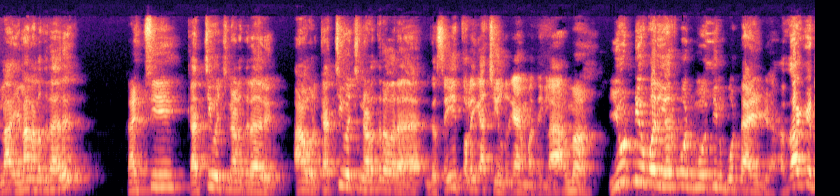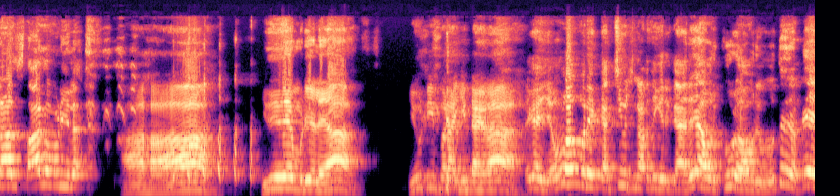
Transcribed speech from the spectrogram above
எல்லாம் எல்லாம் நடத்துறாரு? கட்சி. கட்சி வச்சு நடத்துறாரு. ஆனா ஒரு கட்சி வச்சு நடத்துறவரை இந்த செய்தி தொலைக்காட்சிகள் இருக்காங்க பாத்தீங்களா? ஆமா. யூடியூபர் ஏர்போர்ட் மூர்த்தின்னு போட்டாங்க. அதான் என்னால தாங்க முடியல. ஆஹா. இதுவே முடியலையா? யூடியூபர் ஆக்கிட்டாங்களா? ஏங்க எவ்வளவு பெரிய கட்சி வச்சு நடத்திக்கிட்டு இருக்காரு? அவர் கூ அவர் வந்து அப்படியே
